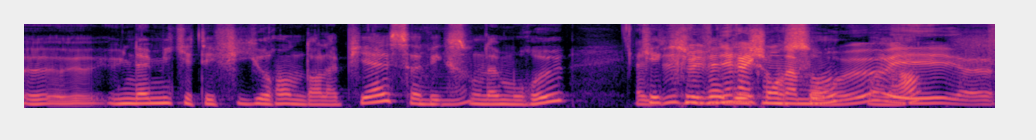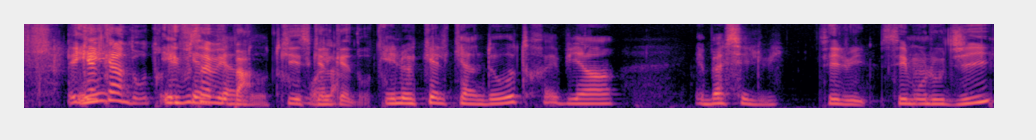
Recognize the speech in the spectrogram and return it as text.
euh, une amie qui était figurante dans la pièce avec mhm. son amoureux. qui écrivait des chansons, et, euh, et, quelqu'un d'autre. Et, vous savez pas qui est ce quelqu'un d'autre. Et le quelqu'un d'autre, eh bien, eh ben, c'est lui. C'est lui, c'est mm. Mouloudji,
